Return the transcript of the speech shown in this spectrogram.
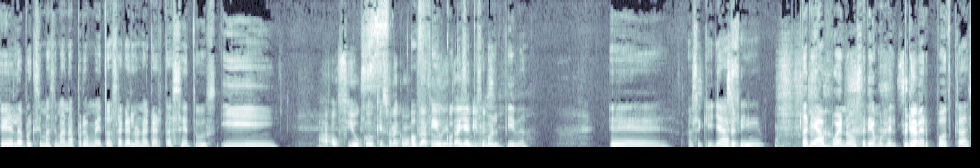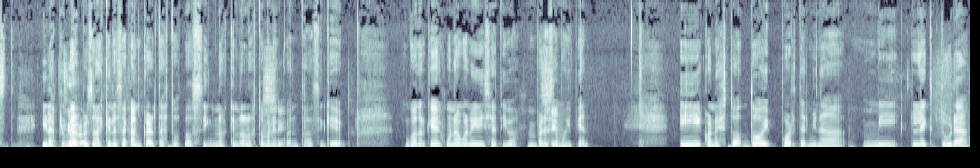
Eh, la próxima semana prometo sacarle una carta a Cetus y Ah, o Fiuco, que suena como un plato de Ofiuco, que se me tallarines. olvida. Eh, así que ya Sí. sí, estaría bueno, seríamos el Sería- primer podcast y las primeras Claro. personas que le sacan carta a estos dos signos que no los toman Sí. en cuenta, así que encuentro que es una buena iniciativa, me parece Sí. muy bien. Y con esto doy por terminada mi lectura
